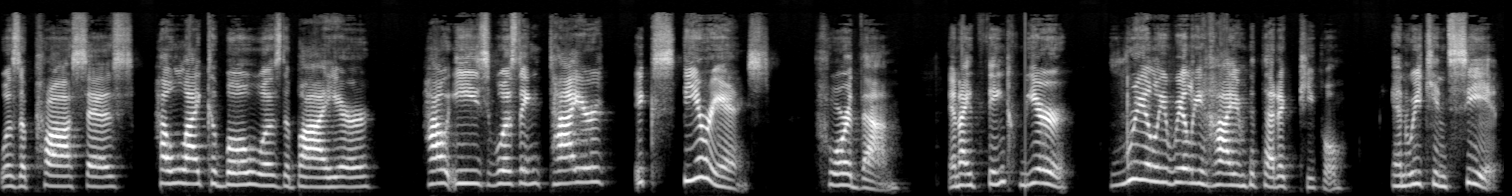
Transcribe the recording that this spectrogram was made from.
was the process, how likable was the buyer, how easy was the entire experience for them. And I think we're really, really high empathetic people, and we can see it.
